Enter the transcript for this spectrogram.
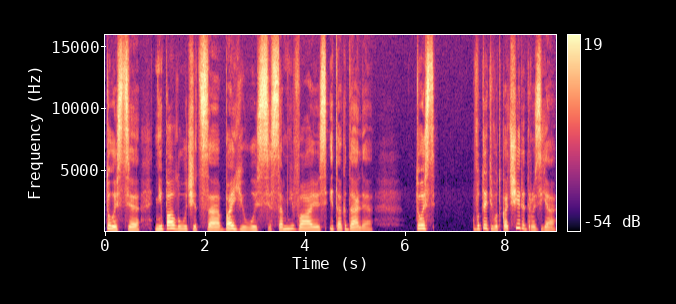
То есть э, не получится, боюсь, сомневаюсь и так далее. То есть вот эти вот качели, друзья,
